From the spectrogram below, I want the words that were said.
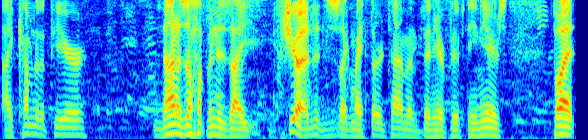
I come to the pier not as often as I should. This is like my third time. I've been here 15 years, but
